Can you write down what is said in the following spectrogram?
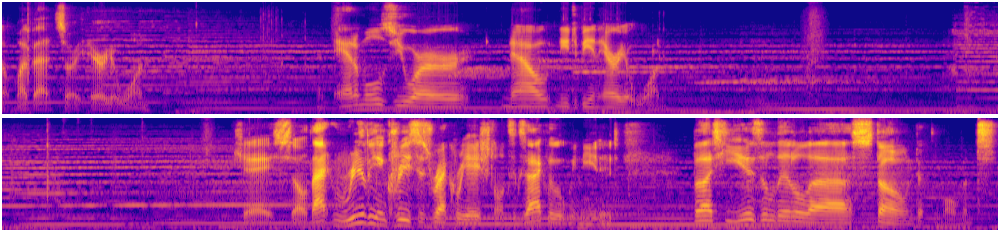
No, my bad. Sorry, area one. And animals, you are now need to be in area one. Okay, so that really increases recreational. It's exactly what we needed. But he is a little uh, stoned at the moment.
